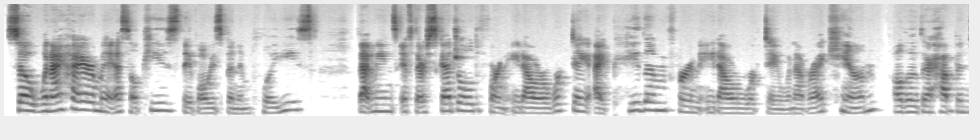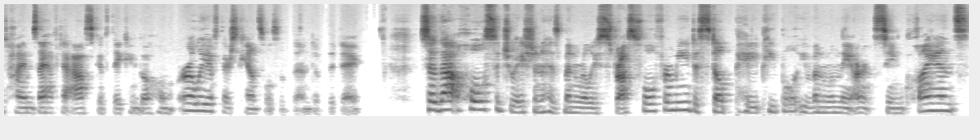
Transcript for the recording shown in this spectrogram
So when I hire my SLPs, they've always been employees. That means if they're scheduled for an eight hour workday, I pay them for an eight hour workday whenever I can. Although there have been times I have to ask if they can go home early if there's cancels at the end of the day. So that whole situation has been really stressful for me to still pay people even when they aren't seeing clients.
